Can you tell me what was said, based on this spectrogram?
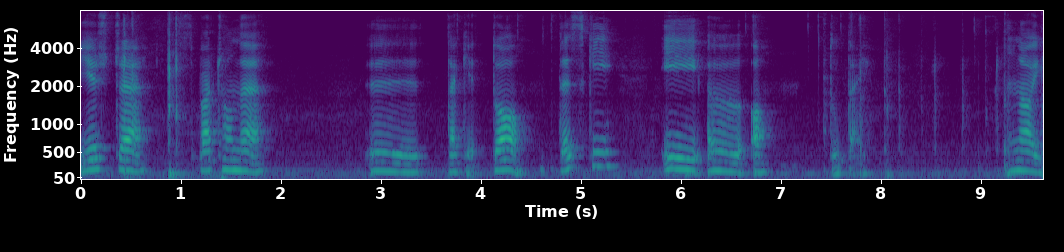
jeszcze spaczone y, takie to deski i y, o tutaj. No i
